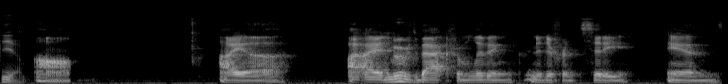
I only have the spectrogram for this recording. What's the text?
Yeah. Um, I, uh, I, I had moved back from living in a different city and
